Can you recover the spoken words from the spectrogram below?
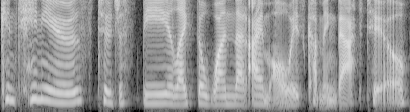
continues to just be like the one that I'm always coming back to.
